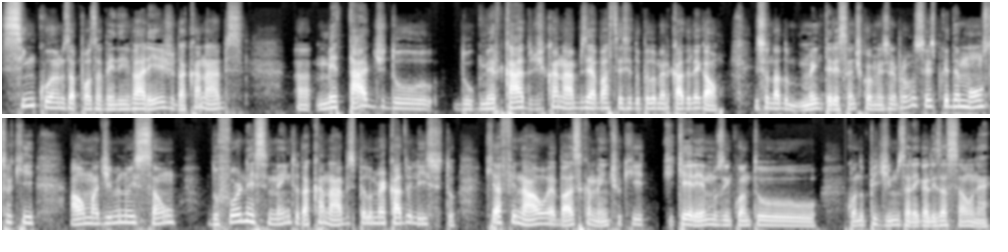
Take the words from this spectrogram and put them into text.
5 anos após a venda em varejo da cannabis, uh, metade do, do mercado de cannabis é abastecido pelo mercado legal. Isso é um dado bem interessante que eu mencionei para vocês, porque demonstra que há uma diminuição do fornecimento da cannabis pelo mercado ilícito, que afinal é basicamente o que, que queremos enquanto quando pedimos a legalização, né?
